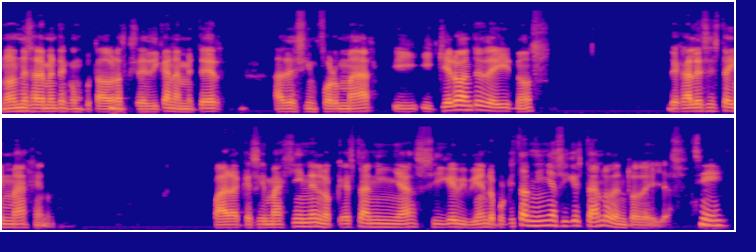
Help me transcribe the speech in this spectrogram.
no necesariamente en computadoras, que se dedican a meter, a desinformar. y quiero antes de irnos, dejarles esta imagen para que se imaginen lo que esta niña sigue viviendo, porque esta niña sigue estando dentro de ellas. Sí.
